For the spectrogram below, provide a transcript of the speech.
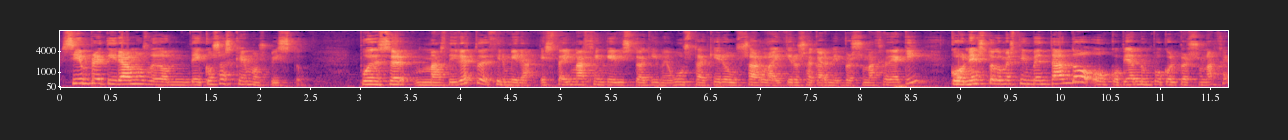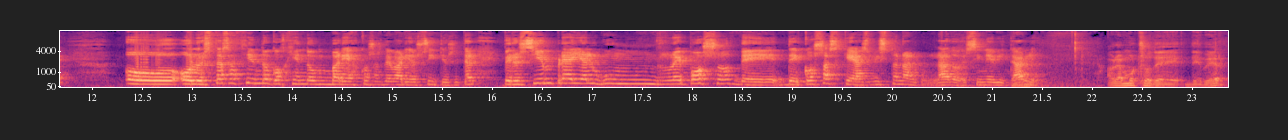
siempre tiramos de, donde, de cosas que hemos visto. Puede ser más directo, decir, mira, esta imagen que he visto aquí me gusta, quiero usarla y quiero sacar mi personaje de aquí, con esto que me estoy inventando o copiando un poco el personaje. O, lo estás haciendo cogiendo varias cosas de varios sitios y tal, pero siempre hay algún reposo de, de cosas que has visto en algún lado, es inevitable. Habla mucho de, de ver,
